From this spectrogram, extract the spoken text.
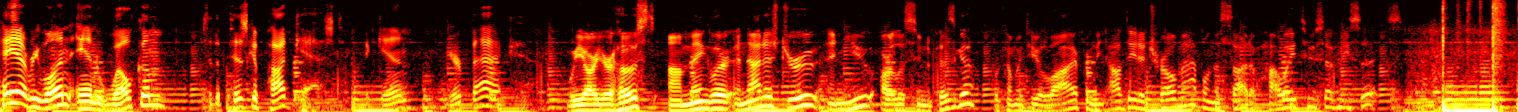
Hey everyone, and welcome to the Pisgah Podcast. Again, we're back. We are your hosts. I'm Mangler, and that is Drew, and you are listening to Pisgah. We're coming to you live from the outdated trail map on the side of Highway 276.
